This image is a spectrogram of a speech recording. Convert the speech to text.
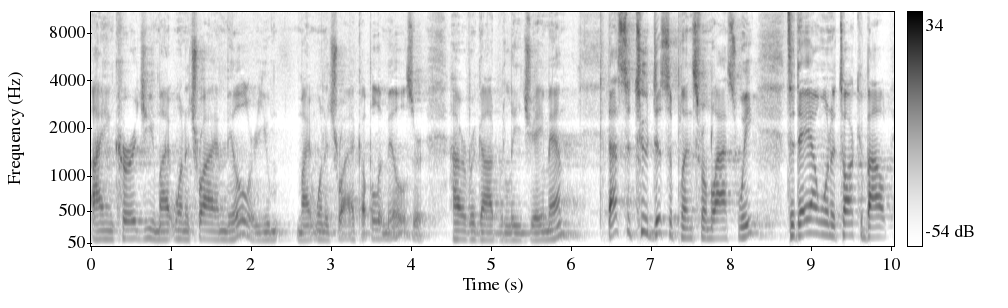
I encourage you, you might want to try a meal or you might want to try a couple of meals or however God would lead you. Amen. That's the two disciplines from last week. Today, I want to talk about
